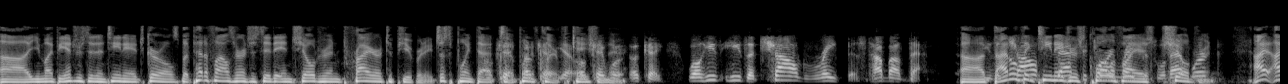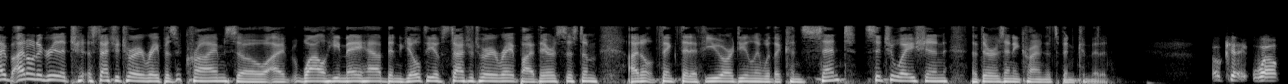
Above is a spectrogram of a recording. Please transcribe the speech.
Uh, you might be interested in teenage girls, but pedophiles are interested in children prior to puberty. Just to point that Okay, uh, point okay, of yeah, clarification okay, there. Well, okay. Well, he's he's a child rapist. How about that? Uh, I don't think teenagers qualify rapist. as Will children. I, I I don't agree that ch- statutory rape is a crime. So I, while he may have been guilty of statutory rape by their system, I don't think that if you are dealing with a consent situation that there is any crime that's been committed. Okay. Well,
